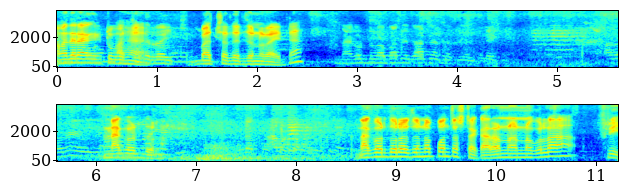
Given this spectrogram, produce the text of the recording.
আমাদের আগে একটু হ্যাঁ বাচ্চাদের জন্য রাইট না? নাগরদোলা। নাগরদোলার জন্য পঞ্চাশ টাকা আর অন্যান্যগুলা ফ্রি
